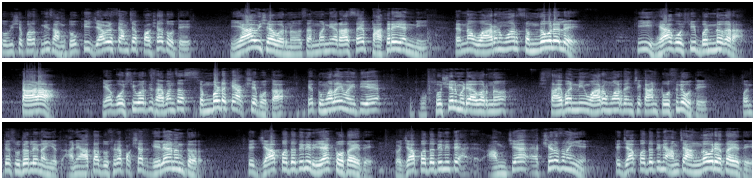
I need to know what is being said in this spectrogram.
तो विषय परत मी सांगतो की ज्यावेळेस ते आमच्या पक्षात होते या विषयावरनं सन्मान्य राजसाहेब ठाकरे यांनी त्यांना वारंवार समजवलेलं आहे की ह्या गोष्टी बंद करा टाळा. या गोष्टीवरती साहेबांचा शंभर टक्के आक्षेप होता. हे तुम्हालाही माहिती आहे. सोशल मीडियावरनं साहेबांनी वारंवार त्यांचे कान टोचले होते पण ते सुधारले नाही आहेत आणि आता दुसऱ्या पक्षात गेल्यानंतर ते ज्या पद्धतीने रिॲक्ट होता येते किंवा ज्या पद्धतीने ते आमच्या ॲक्शनच नाही आहे ते ज्या पद्धतीने आमच्या अंगावर येता येते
